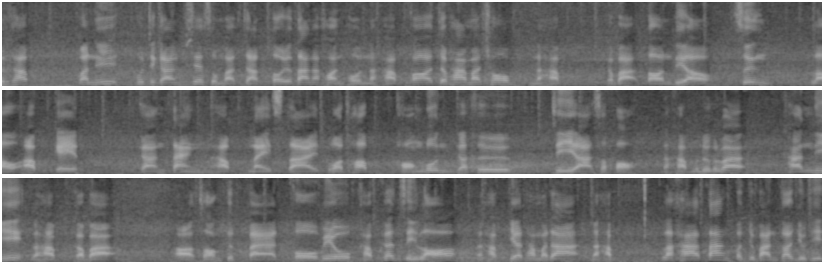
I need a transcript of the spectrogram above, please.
วัสดีครับ วันนี้ผู้จัดการพิเชษสมบัติจากโตโยต้านครทนนะครับ ก็จะพามาชมนะครับ กระบะตอนเดียว ซึ่งเราอัปเกรดการแต่งนะครับในสไตล์ตัวท็อปของรุ่นก็คือ GR Sport นะครับ มาดูกันว่าคันนี้นะครับกระบะ 2.8 4 wheel ขับเคลื่อน 4 ล้อนะครับเกียร์ธรรมดานะครับ ราคาตั้งปัจจุบันก็อยู่ที่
